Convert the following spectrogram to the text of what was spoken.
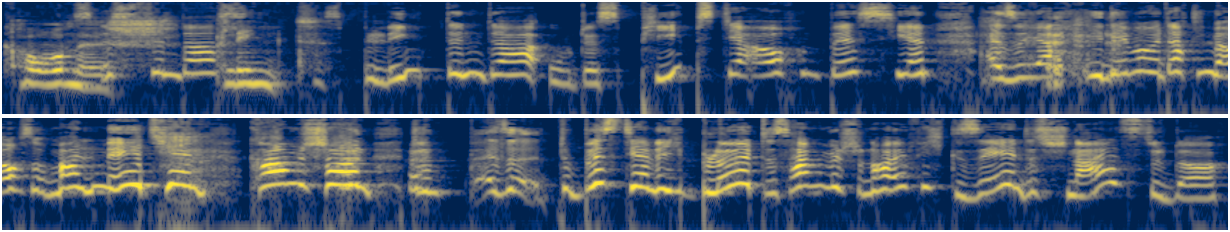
Komisch. Was ist denn das? Blinkt. Was blinkt denn da? Oh, das piepst ja auch ein bisschen. Also ja, in dem Moment dachte ich mir auch so, Mann, Mädchen, komm schon! Du, also, du bist ja nicht blöd, das haben wir schon häufig gesehen, das schnallst du doch.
